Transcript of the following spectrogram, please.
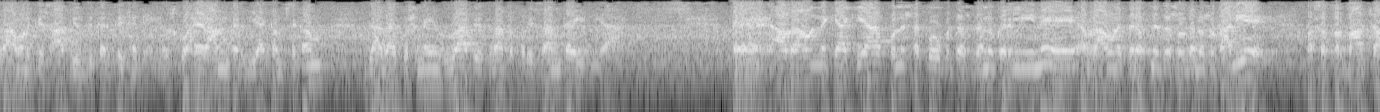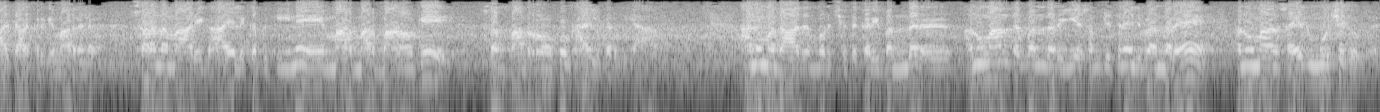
रावण के साथ युद्ध करके चले गए। उसको हैरान कर दिया कम से कम। ज़्यादा कुछ नहीं हुआ तो इतना तो परेशान कर ही दिया। अब रावण ने क्या किया? पुनः सकोप दस धनु कर ली ने। अब रावण ने फिर अपने दसों धनुष उठा लिए और सब पर बाण चार चार करके मारने लगा। शरण मारे घायल कपकी ने मार मार बाणों के, सब बानरों को घायल कर दिया। हनुमदाद मूर्छित करी बंदर। हनुमान तक बंदर, ये सब जितने बंदर हैं, हनुमान सहित मूर्छित हो गए।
